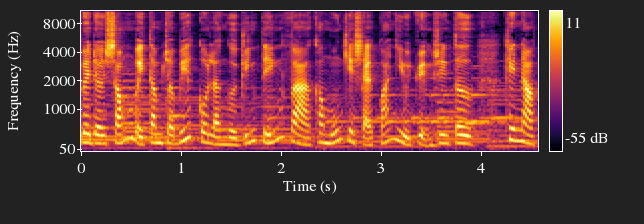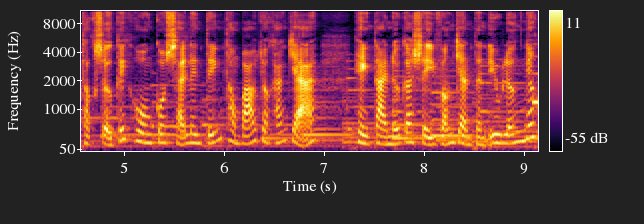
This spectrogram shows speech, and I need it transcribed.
Về đời sống, Mỹ Tâm cho biết cô là người kiến tiếng và không muốn chia sẻ quá nhiều chuyện riêng tư. Khi nào thật sự kết hôn, cô sẽ lên tiếng thông báo cho khán giả. Hiện tại, nữ ca sĩ vẫn dành tình yêu lớn nhất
